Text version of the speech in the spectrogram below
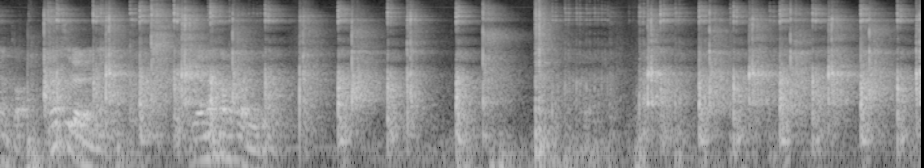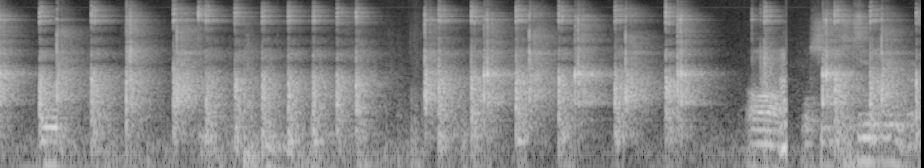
なんかナチュラルに。柳浜までああ。押し進めてるみたいな。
